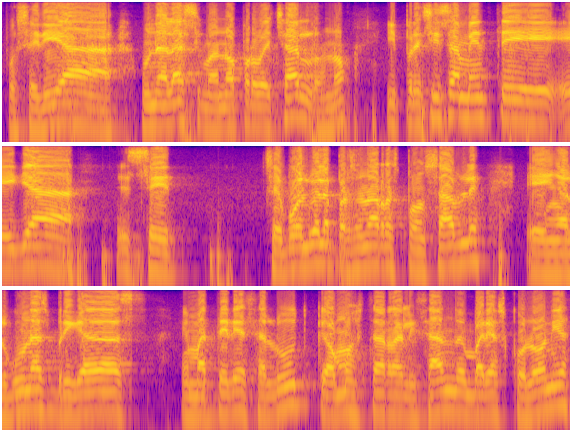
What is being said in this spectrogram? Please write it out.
pues sería una lástima no aprovecharlo, ¿no? Y precisamente ella eh, se, se vuelve la persona responsable en algunas brigadas en materia de salud que vamos a estar realizando en varias colonias.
